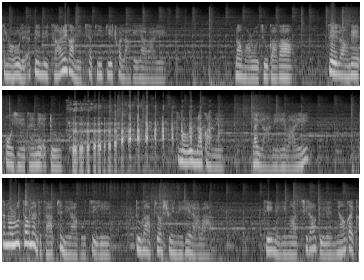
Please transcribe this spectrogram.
ကျွန်တော်တို့လည်းအပင်တွေဂျားတွေကနေဖြတ်ပြေးပြေးထွက်လာခဲ့ရပါတယ်။နောက်မှာတော့ဂျူကာကကျေလောင်တဲ့အော်ရည်တန်းနဲ့အတူကျွန်တော်တို့နောက်ကနေလိုက်လာနေခဲ့ပါတယ်။ကျွန်တော်တို့ကြောက်လန့်တကြားဖြစ်နေတာကိုကြည့်ရင်သူကပျော်ရွှင်နေခဲ့တာပါ။ကြီးနေရင်ကခြေထောက်တွေလည်းညောင်းကြိုက်က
